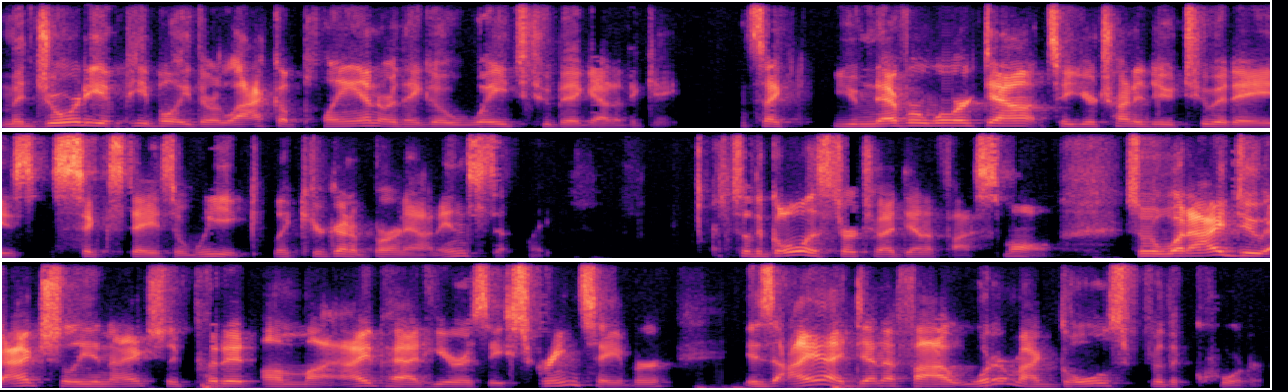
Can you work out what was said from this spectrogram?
Majority of people either lack a plan or they go way too big out of the gate. It's like you never worked out, so you're trying to do two a days, six days a week. Like you're going to burn out instantly. So the goal is start to identify small. So what I do actually, and I actually put it on my iPad here as a screensaver, is I identify what are my goals for the quarter.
